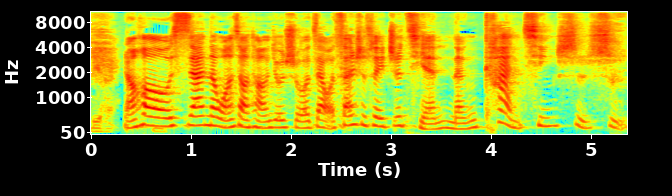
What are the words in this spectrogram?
厉害。然后西安的王小棠就说，在我三十岁之前能看清世事，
